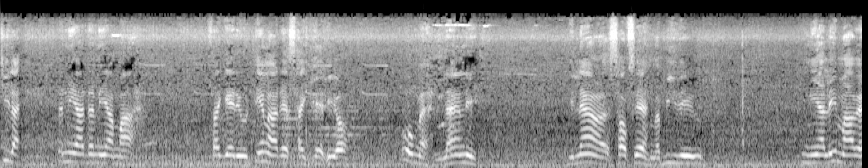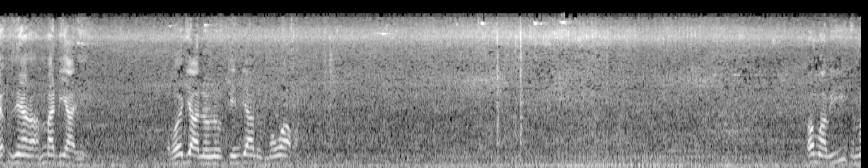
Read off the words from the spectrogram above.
ကြည့်လိုက်တနေရာတနေရာမှာဆိုင်ကယ်တွေကိုတင်းလာတဲ့ဆိုင်ကယ်တွေရော ဟုတ်မယ်လမ်းလေးဒီလမ်းကတော့ဆောက်ဆဲမပြီးသေးဘူးဒီနေရာလေးမှာပဲဦးဇင်းကတော့အမှတ်တရတွေသဘောကျလုံးလို့တင်ပြလို့မဝပါဟောမှာပြီဓမ္မ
